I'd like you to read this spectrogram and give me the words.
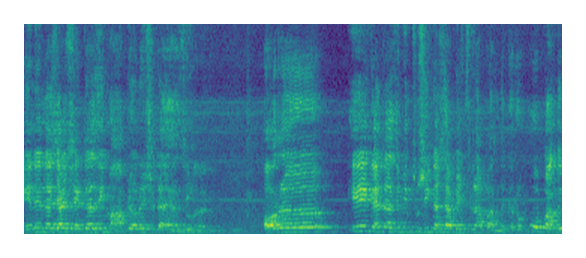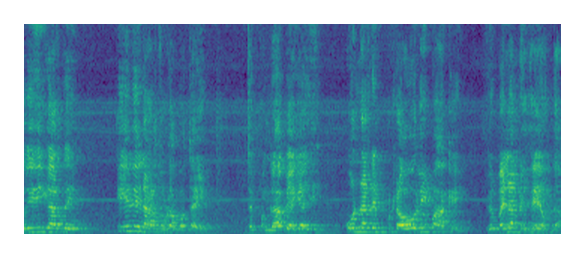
ਇਹਨੇ ਨਸ਼ਾ ਛੱਡਿਆ ਸੀ ਮਾਂ ਪਿਓ ਨੇ ਛਡਾਇਆ ਸੀ। ਔਰ ਇਹ ਕਹਿੰਦਾ ਸੀ ਵੀ ਤੁਸੀਂ ਨਸ਼ਾ ਵੇਚਣਾ ਬੰਦ ਕਰੋ। ਉਹ ਬੰਦ ਨਹੀਂ ਸੀ ਕਰਦੇ। ਇਹਦੇ ਨਾਲ ਥੋੜਾ ਬਹੁਤਾ ਇਹ ਤੇ ਪੰਗਾ ਪੈ ਗਿਆ ਜੀ। ਉਹਨਾਂ ਨੇ ਪੈਟਰੋਲ ਹੀ ਪਾ ਕੇ, ਜੋ ਪਹਿਲਾਂ ਮਿੱਥੇ ਹੁੰਦਾ,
